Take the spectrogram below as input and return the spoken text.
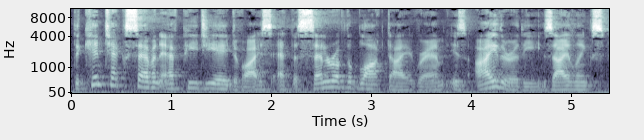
The Kintex 7 FPGA device at the center of the block diagram is either the Xilinx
